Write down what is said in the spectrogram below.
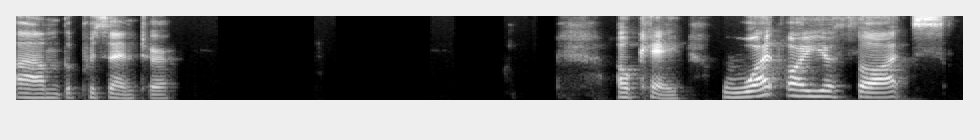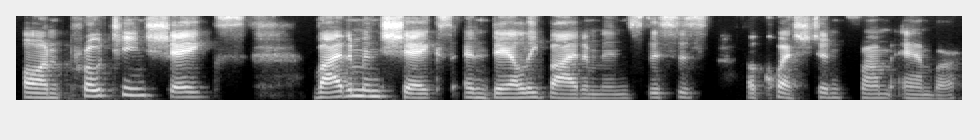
um, the presenter. Okay, what are your thoughts on protein shakes, vitamin shakes, and daily vitamins? This is a question from Amber.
